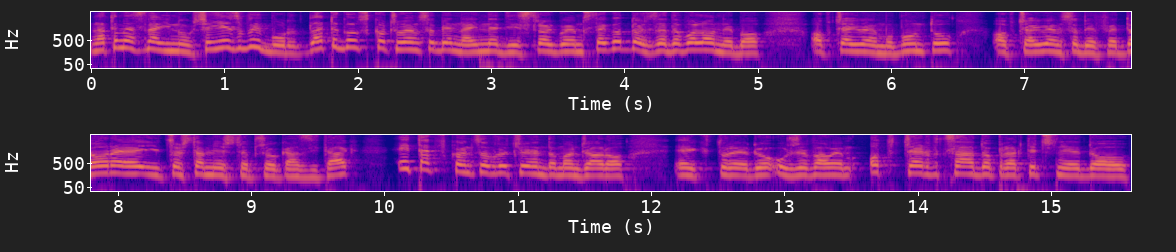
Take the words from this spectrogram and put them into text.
Natomiast na Linuxie jest wybór, dlatego skoczyłem sobie na inne distro i byłem z tego dość zadowolony, bo obczaiłem Ubuntu, obczaiłem sobie Fedorę i coś tam jeszcze przy okazji, tak? I tak w końcu wróciłem do Manjaro, y, którego używałem od czerwca do praktycznie do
